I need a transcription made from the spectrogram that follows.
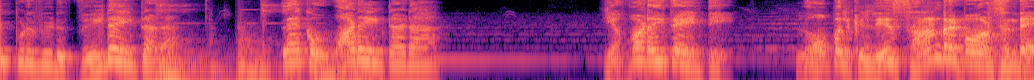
ఇప్పుడు వీడు వీడైంటాడా? లేక వాడైంటాడా? ఎవడైతే ఏంటి? లోపలికెళ్ళి సరెండర్ అయిపోవాల్సిందే.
